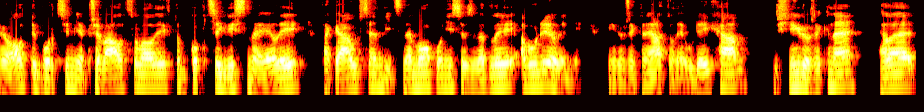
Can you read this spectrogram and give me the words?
jo, ty borci mě převálcovali v tom kopci, když jsme jeli, tak já už jsem víc nemohl, oni se zvedli a odjeli mi. Někdo řekne, já to neudejchám, když někdo řekne, hele,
